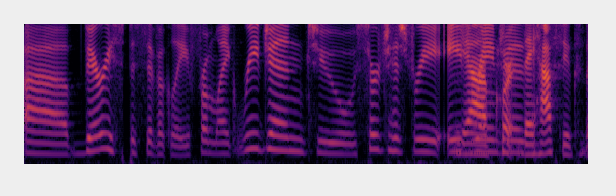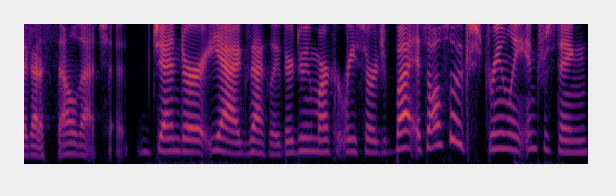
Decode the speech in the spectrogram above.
uh, very specifically from like region to search history age yeah, ranges of course they have to because they got to sell that shit. gender. Yeah, exactly. They're doing market research, but it's also extremely interesting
